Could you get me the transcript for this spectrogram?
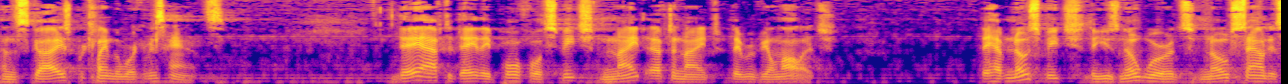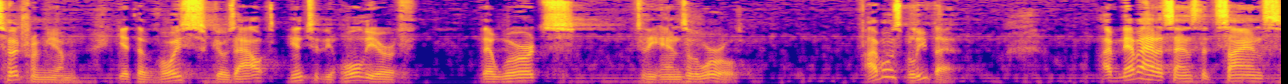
and the skies proclaim the work of His hands. Day after day they pour forth speech, night after night they reveal knowledge. They have no speech, they use no words, no sound is heard from them, yet their voice goes out into the, all the earth, their words to the ends of the world. I've always believed that. I've never had a sense that science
